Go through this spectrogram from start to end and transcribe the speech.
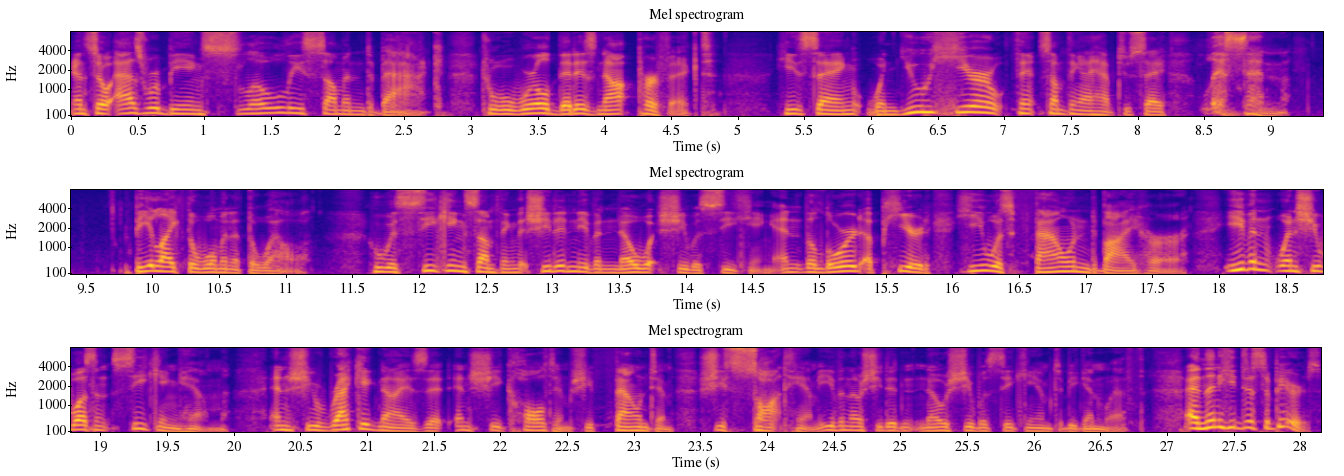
And so, as we're being slowly summoned back to a world that is not perfect, he's saying, when you hear th- something I have to say, listen. Be like the woman at the well who was seeking something that she didn't even know what she was seeking. And the Lord appeared. He was found by her, even when she wasn't seeking him. And she recognized it and she called him. She found him. She sought him, even though she didn't know she was seeking him to begin with. And then he disappears.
